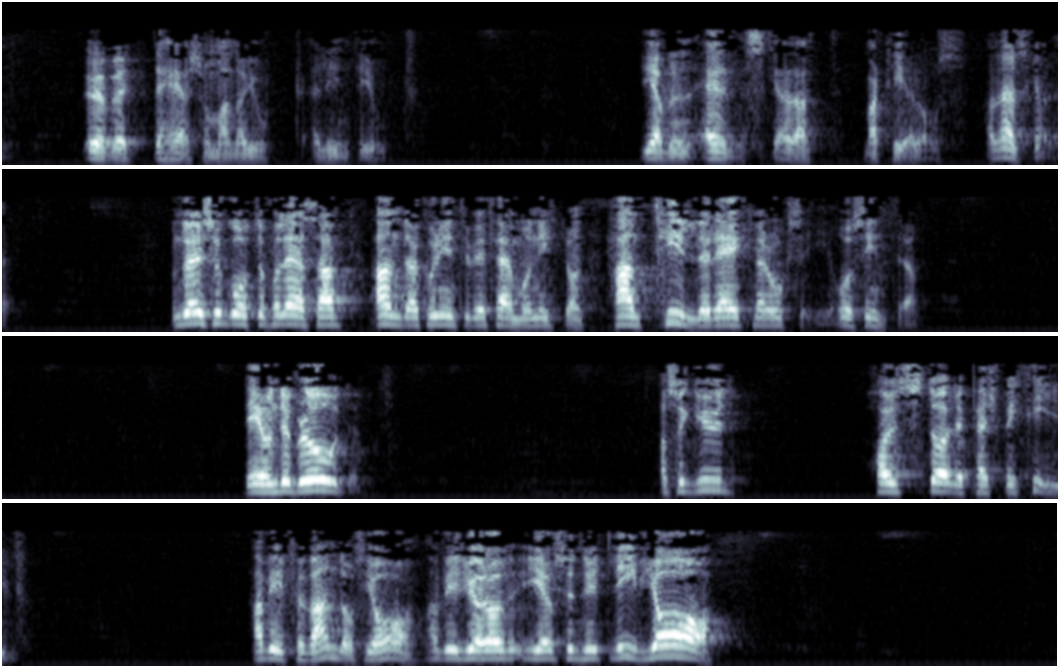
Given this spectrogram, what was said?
över det här som man har gjort eller inte gjort. Djävulen älskar att martera oss. Han älskar det. Och då är det så gott att få läsa andra Korinthierbrevet 5 och 19 han tillräknar oss, oss inte. Det är under blodet. Alltså Gud har ett större perspektiv han vill förvandla oss, ja. Han vill göra, ge oss ett nytt liv, ja.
